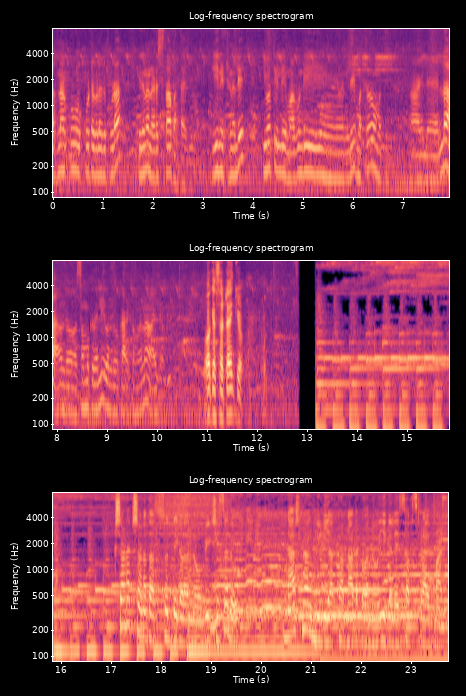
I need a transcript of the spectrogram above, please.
ಹದಿನಾಲ್ಕು ಕೂಟಗಳಲ್ಲಿ ಕೂಡ ಇದನ್ನು ನಡೆಸ್ತಾ ಬರ್ತಾ ಇದ್ದೀವಿ. ಈ ನಿಟ್ಟಿನಲ್ಲಿ ಇವತ್ತು ಇಲ್ಲಿ ಮಾಗುಂಡಿಯಲ್ಲಿ ಮತ್ತು ಮತ್ತು ಇಲ್ಲಿ ಎಲ್ಲ ಒಂದು ಸಮ್ಮುಖದಲ್ಲಿ ಒಂದು ಕಾರ್ಯಕ್ರಮವನ್ನು ಆಯೋಜನೆ ಮಾಡಿದ್ದೀವಿ. ಓಕೆ ಸರ್ ಥ್ಯಾಂಕ್ ಯು ಕ್ಷಣ ಕ್ಷಣದ ಸುದ್ದಿಗಳನ್ನು ವೀಕ್ಷಿಸಲು ನ್ಯಾಷನಲ್ ಮೀಡಿಯಾ ಕರ್ನಾಟಕವನ್ನು ಈಗಲೇ ಸಬ್ಸ್ಕ್ರೈಬ್ ಮಾಡಿ.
